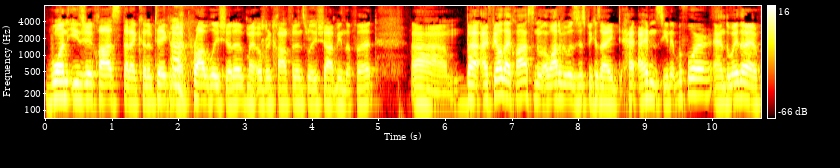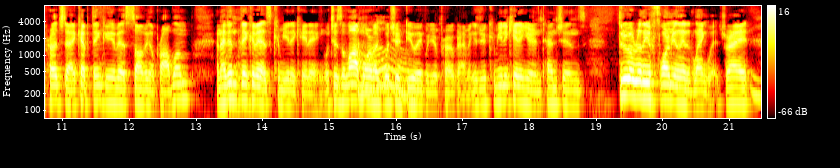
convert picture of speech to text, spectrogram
one easier class that I could have taken, and I probably should have. My overconfidence really shot me in the foot. Um, but I failed that class, and a lot of it was just because I ha- I hadn't seen it before, and the way that I approached it, I kept thinking of it as solving a problem, and I didn't think of it as communicating, which is a lot more like what you're Oh. doing when you're programming, is you're communicating your intentions through a really formulated language, right? Mm.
